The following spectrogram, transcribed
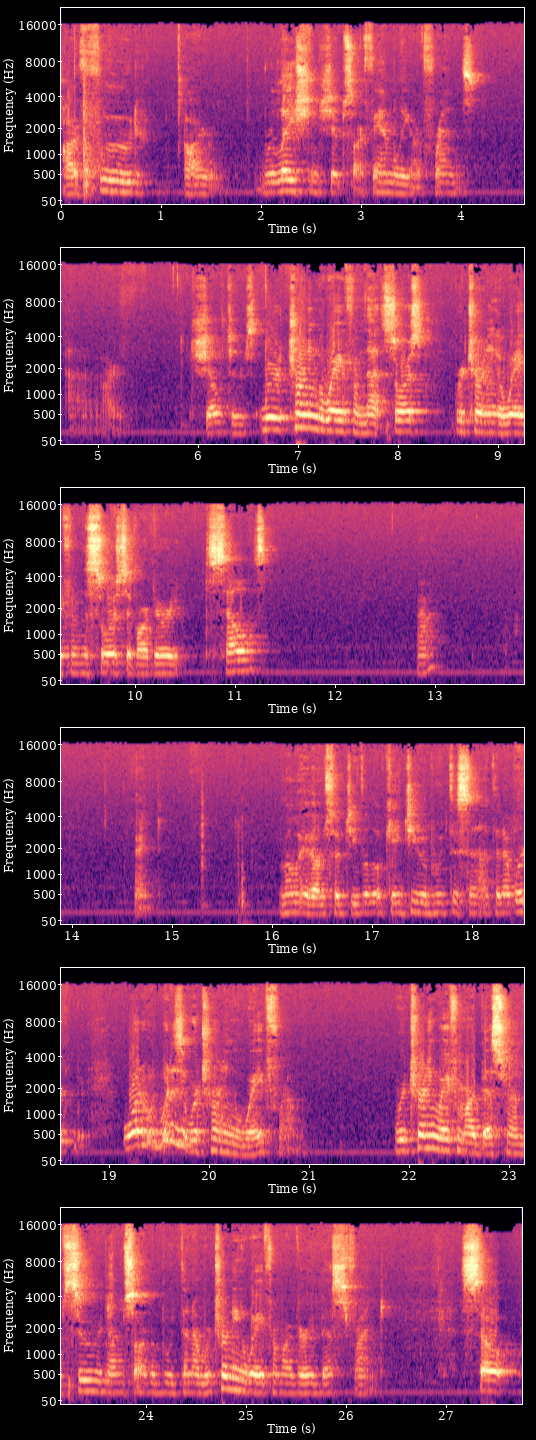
our food, our relationships, our family, our friends, shelters. We're turning away from that source. We're turning away from the source of our very selves. Huh? Right? What, what is it we're turning away from? We're turning away from our best friend, Suhridam Sarvabhutanam. We're turning away from our very best friend. So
